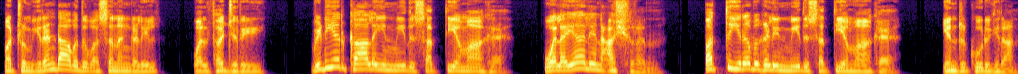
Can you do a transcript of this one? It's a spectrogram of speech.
மற்றும் இரண்டாவது வசனங்களில் வல் ஃபஜ்ரி விடியற்காலையின் மீது சத்தியமாக ஒலயாலின் அஷ்ரன் பத்து இரவுகளின் மீது சத்தியமாக என்று கூறுகிறான்.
